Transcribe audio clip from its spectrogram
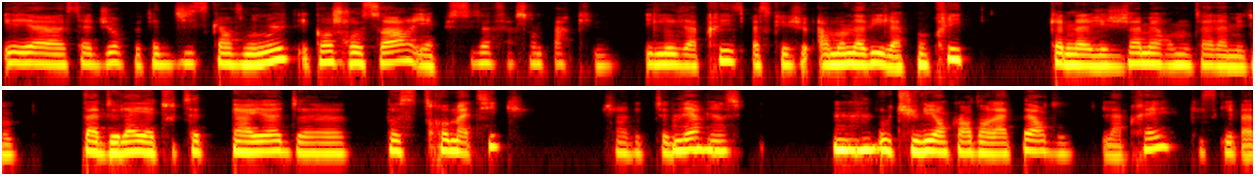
et euh, ça dure peut-être 10-15 minutes. Et quand je ressors, il y a plus ses affaires sur le parking. Il les a prises parce que, à mon avis, il a compris qu'elle n'allait jamais remonter à la maison. Bah, de là, il y a toute cette période euh, post-traumatique, j'ai envie de te dire, bien sûr. Mmh où tu vis encore dans la peur de l'après. Qu'est-ce qui va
